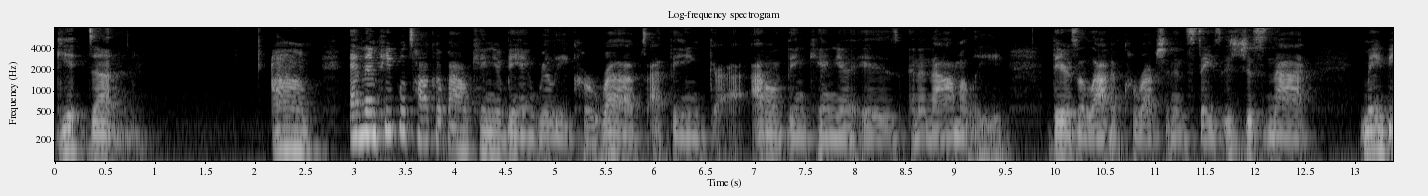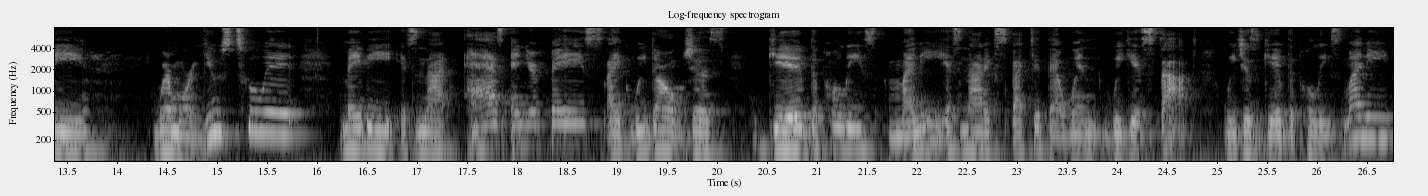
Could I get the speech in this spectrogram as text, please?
get done. Um, and then people talk about Kenya being really corrupt. I think, I don't think Kenya is an anomaly. There's a lot of corruption in states. It's just not, maybe we're more used to it. Maybe it's not as in your face. Like we don't just give the police money. It's not expected that when we get stopped, we just give the police money.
